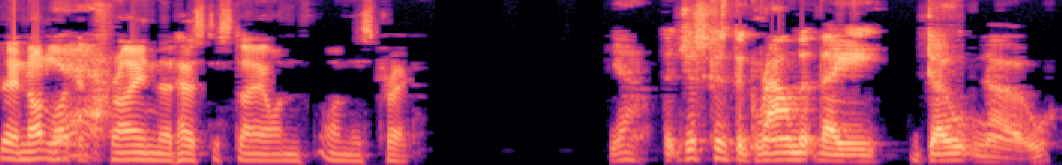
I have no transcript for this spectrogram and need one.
They're not like yeah. a train that has to stay on on this track. Yeah, that just because the ground that they don't know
